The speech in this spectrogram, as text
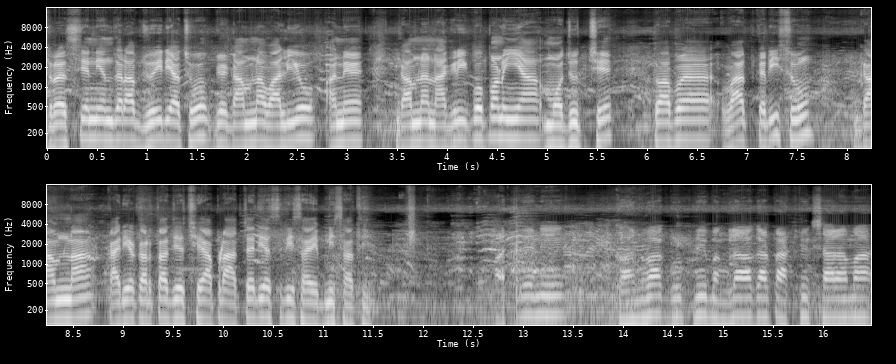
દ્રશ્યની અંદર આપ જોઈ રહ્યા છો કે ગામના વાલીઓ અને ગામના નાગરિકો પણ અહીંયા મોજૂદ છે. તો આપણે વાત કરીશું ગામના કાર્યકર્તા જે છે આપણા આચાર્ય શ્રી સાહેબની સાથે. અત્રેની ઘનવા ગ્રુપની બંગલાવાગર પ્રાથમિક શાળામાં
